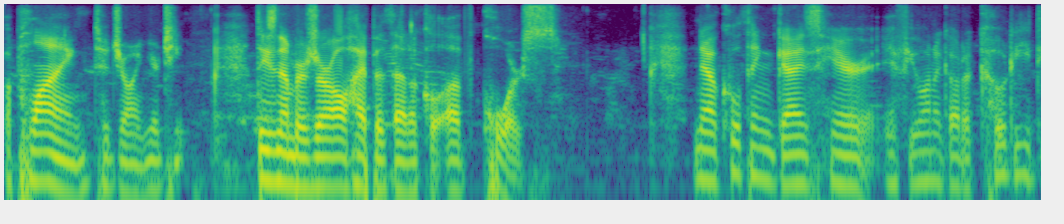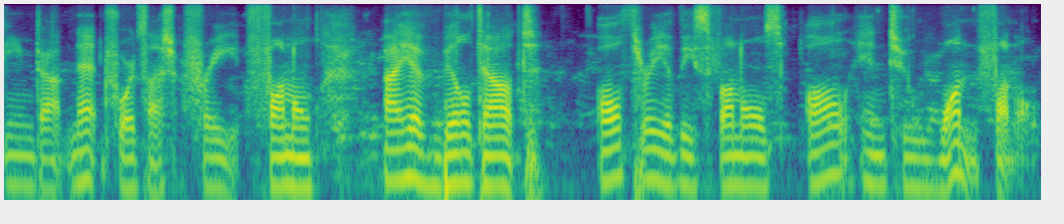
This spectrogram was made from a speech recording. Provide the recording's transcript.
applying to join your team. These numbers are all hypothetical, of course. Now, cool thing, guys, here, if you want to go to codydean.net forward slash free funnel, I have built out all three of these funnels all into one funnel.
